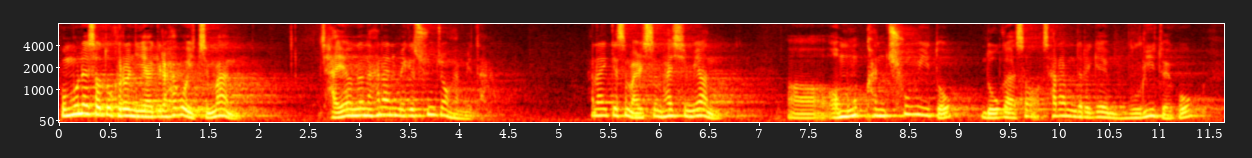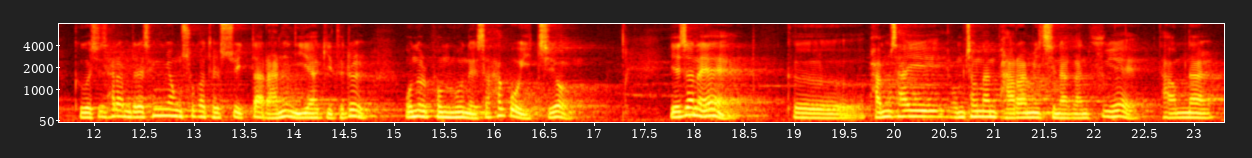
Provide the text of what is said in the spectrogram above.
본문에서도 그런 이야기를 하고 있지만 자연은 하나님에게 순종합니다. 하나님께서 말씀하시면 어, 엄혹한 추위도 녹아서 사람들에게 물이 되고 그것이 사람들의 생명수가 될 수 있다라는 이야기들을 오늘 본문에서 하고 있지요. 예전에 그 밤사이 엄청난 바람이 지나간 후에 다음날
